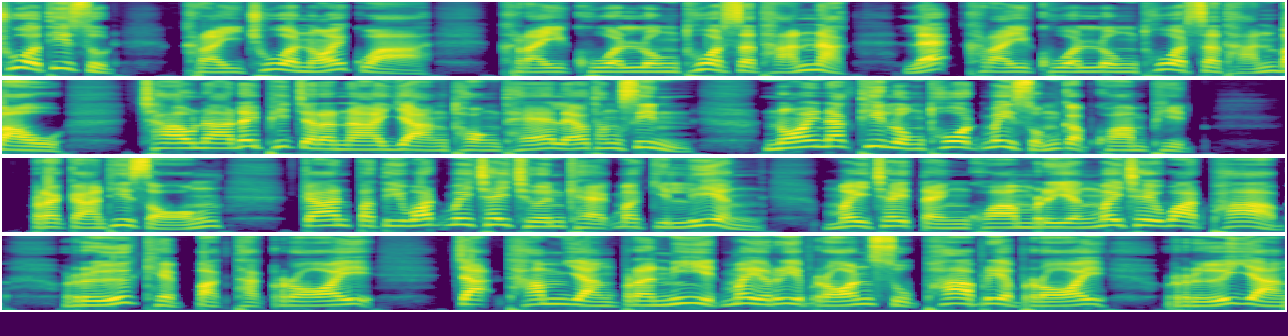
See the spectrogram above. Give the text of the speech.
ชั่วที่สุด ใครชั่วน้อยกว่า ใครควรลงโทษสถานหนัก และใครควรลงโทษสถานเบา ชาวนาได้พิจารณาอย่างท่องแท้แล้วทั้งสิ้น น้อยนักที่ลงโทษไม่สมกับความผิด ประการที่สองการปฏิวัติไม่ใช่เชิญแขกมากินเลี้ยง ไม่ใช่แต่งความเรียงไม่ใช่วาดภาพ หรือเข็บปักถักร้อย จะทำอย่างประณีตไม่รีบร้อนสุภาพเรียบร้อย หรืออย่าง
